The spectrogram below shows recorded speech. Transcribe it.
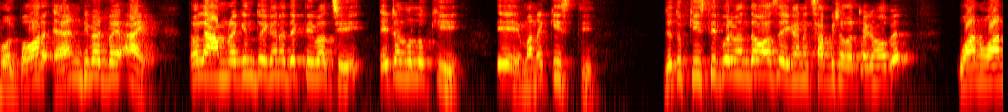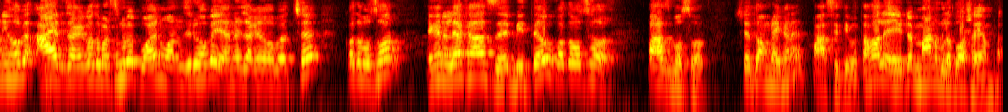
whole power N divide by I তাহলে আমরা কিন্তু এখানে দেখতে পাচ্ছি, এটা হলো কি? এ মানে কিস্তি। যেহেতু কিস্তির পরিমাণ দেওয়া আছে, এখানে ছাব্বিশ হাজার টাকা হবে। ওয়ান ওয়ানই হবে আয়ের জায়গায় কত পার্সেন্ট হবে? পয়েন্ট ওয়ান জিরো হবে এন এর জায়গায় হবে হচ্ছে কত বছর? এখানে লেখা আছে, বিতেও কত বছর? পাঁচ বছর। সেহেতু আমরা এখানে পাঁচই দিব। তাহলে এটা মানগুলো বসাই আমরা।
